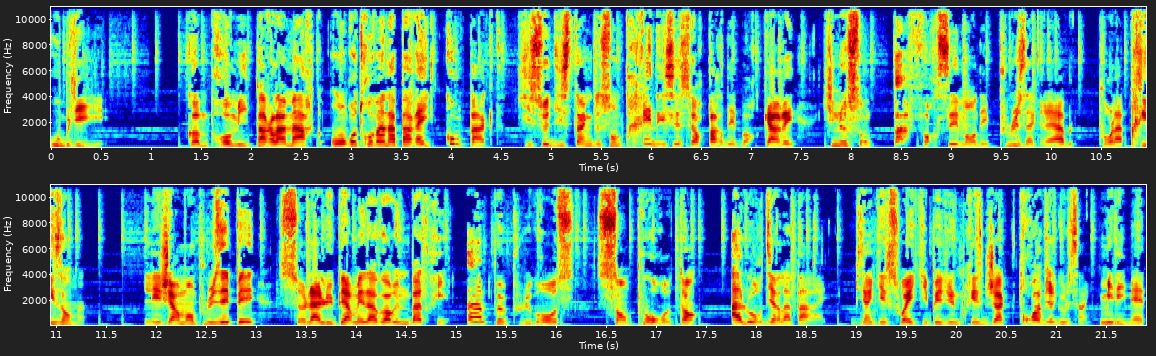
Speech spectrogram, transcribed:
oublier. Comme promis par la marque, on retrouve un appareil compact qui se distingue de son prédécesseur par des bords carrés qui ne sont pas forcément des plus agréables pour la prise en main. Légèrement plus épais, cela lui permet d'avoir une batterie un peu plus grosse sans pour autant alourdir l'appareil. Bien qu'il soit équipé d'une prise jack 3,5 mm,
